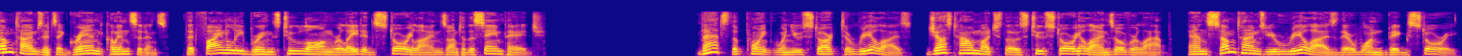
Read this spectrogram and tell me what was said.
Sometimes it's a grand coincidence that finally brings two long related storylines onto the same page. That's the point when you start to realize just how much those two storylines overlap, and sometimes you realize they're one big story.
